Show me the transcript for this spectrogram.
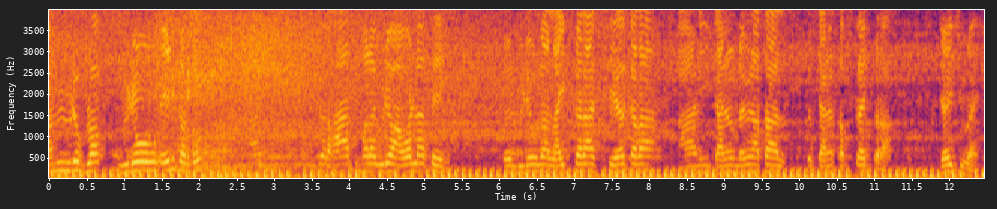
आम्ही व्हिडिओ ब्लॉग व्हिडिओ एंड करतो. तर हा तुम्हाला व्हिडिओ आवडला असेल तर व्हिडिओला लाईक करा शेअर करा आणि चॅनल नवीन असाल तर चॅनल सबस्क्राईब करा. जय शिवराय.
